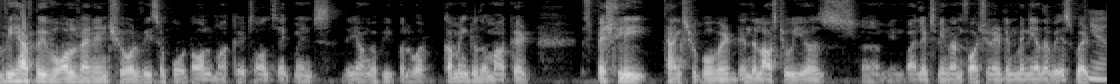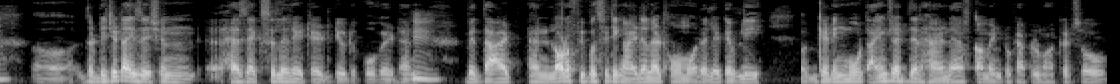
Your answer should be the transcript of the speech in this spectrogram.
we have to evolve and ensure we support all markets all segments the younger people who are coming to the market especially thanks to covid in the last two years i mean while it's been unfortunate in many other ways but Yeah. uh, the digitization has accelerated due to covid and Hmm. with that and a lot of people sitting idle at home or relatively getting more times at their hand have come into capital markets. So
